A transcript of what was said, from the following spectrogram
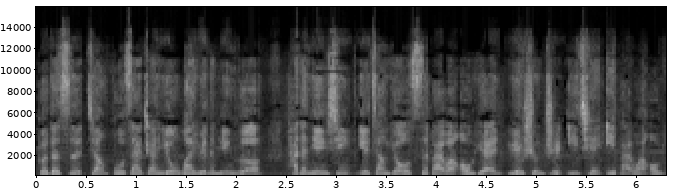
格德斯将不再占用外援的名额，他的年薪也将由四百万欧元跃升至一千一百万欧元。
